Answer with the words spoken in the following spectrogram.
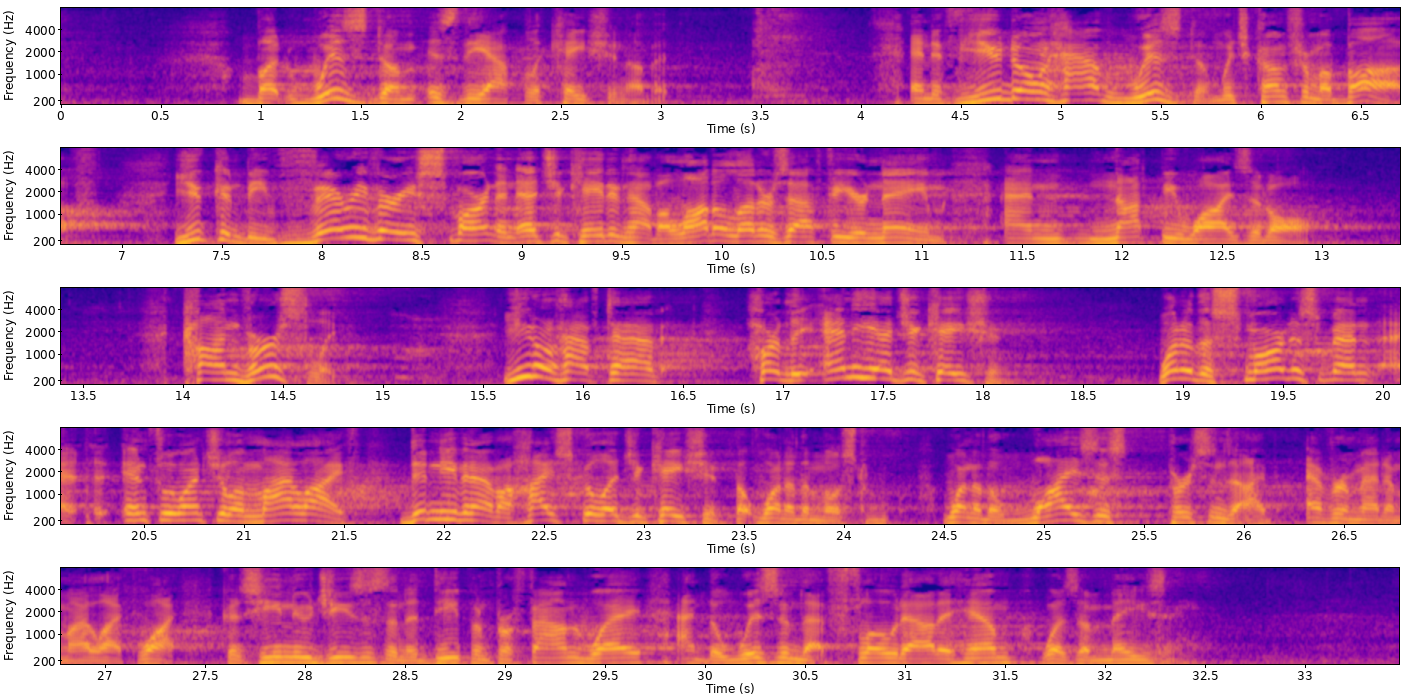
but wisdom is the application of it. And if you don't have wisdom, which comes from above, you can be very, very smart and educated and have a lot of letters after your name and not be wise at all. Conversely, you don't have to have hardly any education. One of the smartest men uh, influential in my life didn't even have a high school education, but one of the most one of the wisest persons I've ever met in my life. Why? Because he knew Jesus in a deep and profound way, and the wisdom that flowed out of him was amazing.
